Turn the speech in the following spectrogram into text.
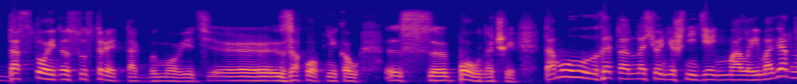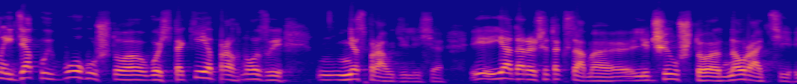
дастойна сустрэць так бы мовіць. Э, захопнікаў з поўначы. Таму гэта на сённяшні дзень малаімаверна і дзякуй Богу, што вось такія прагнозы не спраўдзіліся. І я, дарэчы, таксама лічыў, што наўрад ці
